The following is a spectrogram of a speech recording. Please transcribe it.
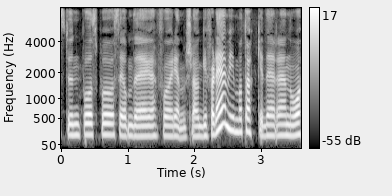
stund på oss på å se om det får gjennomslag for det. Vi må takke dere nå,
